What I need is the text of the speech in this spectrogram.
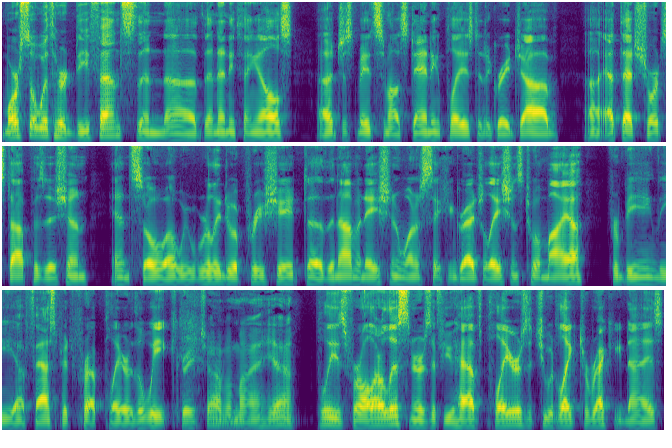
More so with her defense than uh, than anything else. Uh, just made some outstanding plays. Did a great job uh, at that shortstop position. And so uh, we really do appreciate uh, the nomination and want to say congratulations to Amaya for being the uh, Fast Pitch Prep Player of the Week. Great job, Amaya. Yeah. Please, for all our listeners, if you have players that you would like to recognize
